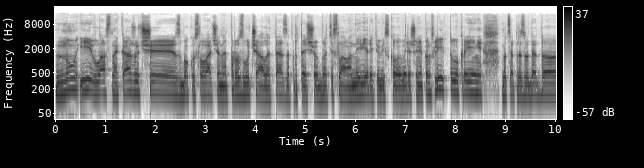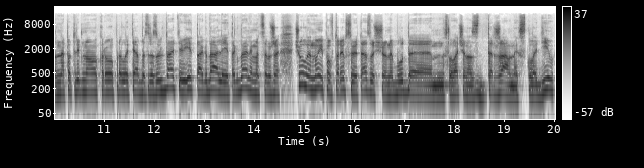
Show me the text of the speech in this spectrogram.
Ну і, власне кажучи, з боку Словаччини прозвучали тези про те, що Братіслава не вірить у військове вирішення конфлікту в Україні, бо це призведе до непотрібного кровопролиття життя без результатів і так далі. І так далі. Ми це вже чули. Ну і повторив свою тезу, що не буде Словаччина з державних складів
